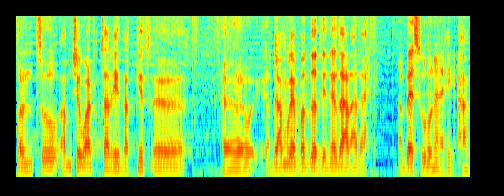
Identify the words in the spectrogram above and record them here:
परंतु आमची वाटचाल ही नक्कीच चांगल्या पद्धतीने जाणार आहे. अभ्यास सुरू आहे. हां.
